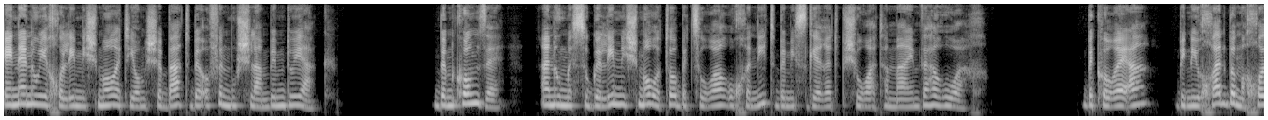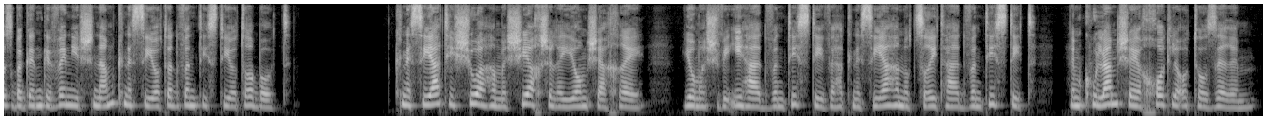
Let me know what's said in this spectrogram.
איננו יכולים לשמור את יום שבת באופן מושלם במדויק. במקום זה, אנו מסוגלים לשמור אותו בצורה רוחנית במסגרת פשורת המים והרוח. בקוריאה, במיוחד במחוז בגנגבן ישנם כנסיות אדבנטיסטיות רבות. כנסיית ישוע המשיח של היום שאחרי, יום השביעי האדבנטיסטי והכנסייה הנוצרית האדבנטיסטית, הם כולם שייכות לאותו זרם.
